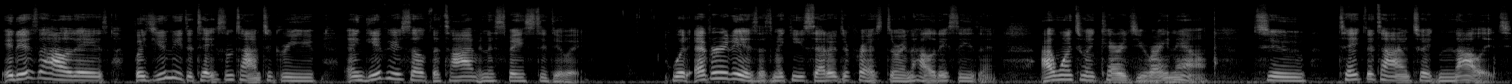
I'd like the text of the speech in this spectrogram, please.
It is the holidays, but you need to take some time to grieve and give yourself the time and the space to do it. Whatever it is that's making you sad or depressed during the holiday season, I want to encourage you right now to take the time to acknowledge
